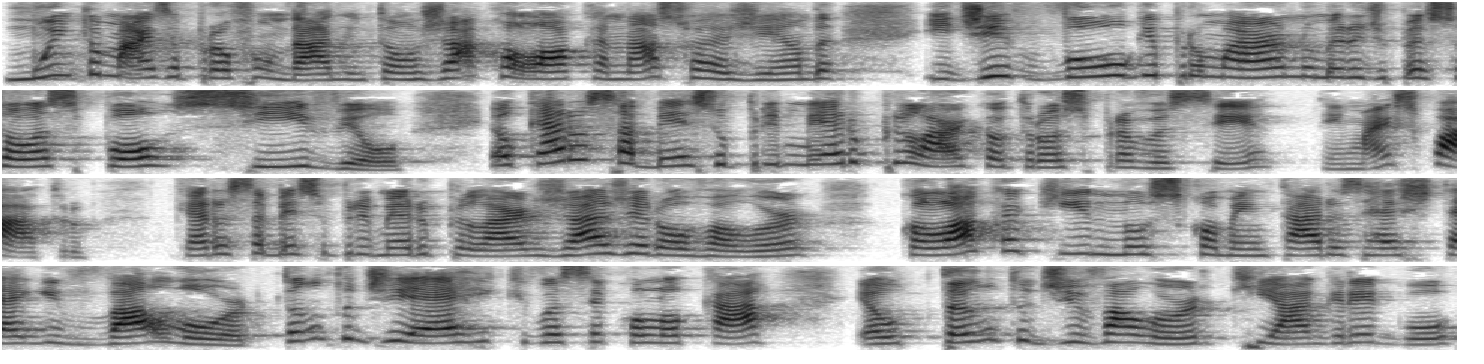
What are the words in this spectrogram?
muito mais aprofundado. Então, já coloca na sua agenda e divulgue para o maior número de pessoas possível. Eu quero saber se o primeiro pilar que eu trouxe para você, tem mais quatro. Quero saber se o primeiro pilar já gerou valor. Coloca aqui nos comentários hashtag valor. Tanto de R que você colocar é o tanto de valor que agregou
